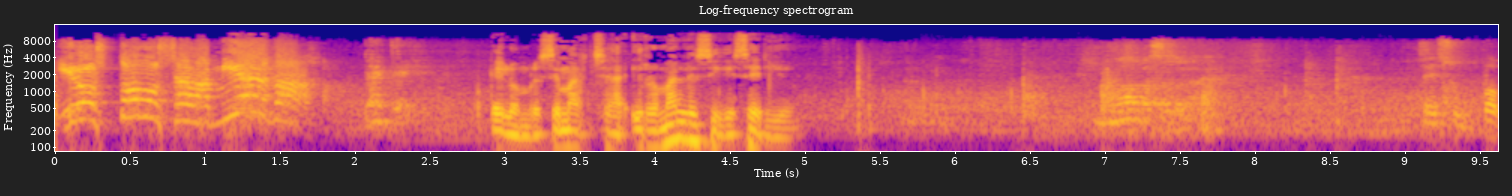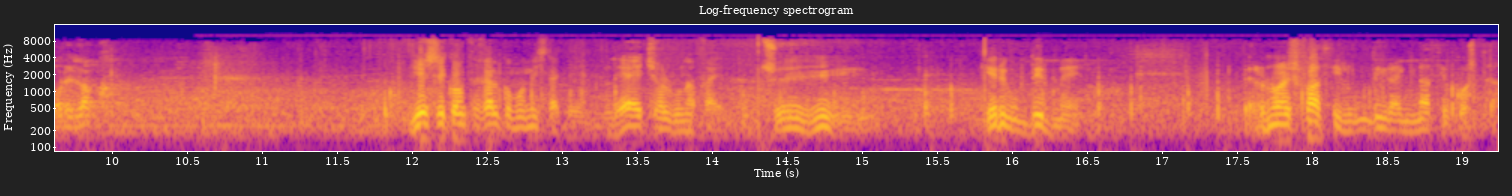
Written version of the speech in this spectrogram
¡Iros todos a la mierda! ¡Vete! El hombre se marcha y Román le sigue serio. No ha pasado nada. Es un pobre loco. ¿Y ese concejal comunista que le ha hecho alguna faena? Sí, quiere hundirme. Pero no es fácil hundir a Ignacio Costa.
